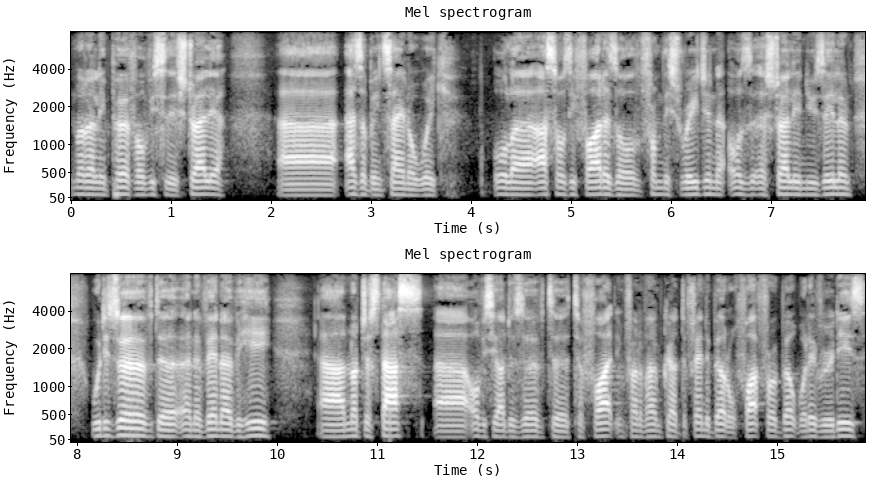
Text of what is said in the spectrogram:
not only in Perth, obviously Australia. Uh, as I've been saying all week, all uh, us Aussie fighters or from this region, Australia, New Zealand, we deserved uh, an event over here. Uh, not just us. Uh, obviously, I deserve to, to fight in front of home crowd, defend a belt or fight for a belt, whatever it is.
